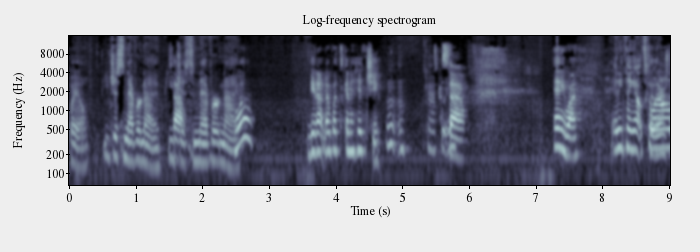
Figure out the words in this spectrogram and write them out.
Well, you just never know. You So- just never know. Well, you don't know what's going to hit you. So, anyway, anything else So going on?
